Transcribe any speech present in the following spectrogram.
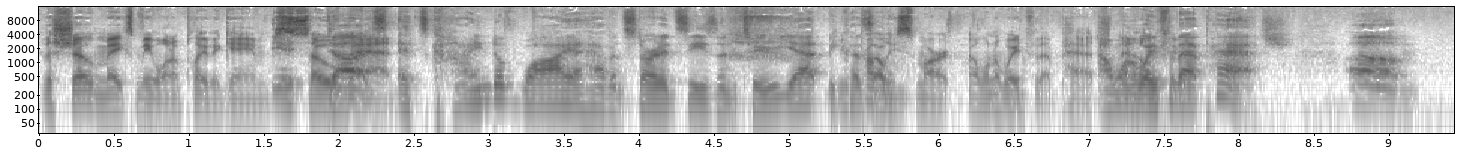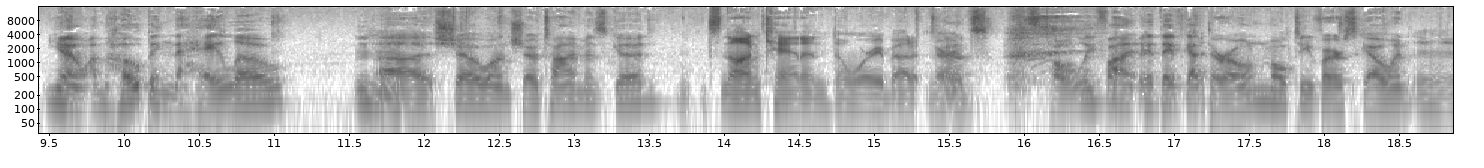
The show makes me want to play the game It so does. bad. It's kind of why I haven't started season two yet because I'm, smart. I want to wait for that patch. I want to wait for that patch. Um, you know, I'm hoping the Halo Mm-hmm. uh, show on Showtime is good. It's non-canon. Don't worry about it, nerds. It's, it's totally fine. They've got their own multiverse going. Mm-hmm.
